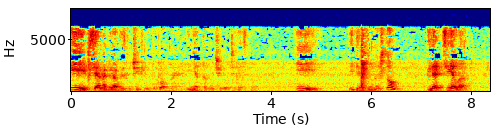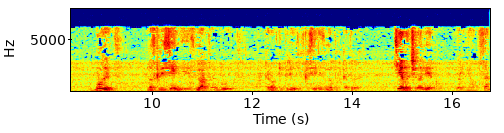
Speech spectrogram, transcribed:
И вся награда исключительно духовная, и нет там ничего телесного. И единственное, что для тела будет воскресение из мертвых, будет короткий период воскресения из мертвых, в которых тело человеку вернется,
